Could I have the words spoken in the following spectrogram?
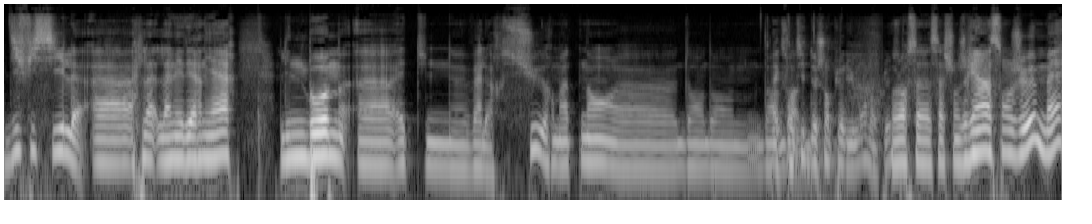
difficile euh, l'année dernière. Lindbaum euh, est une valeur sûre maintenant euh, dans, dans, Avec son titre de champion du monde en plus. Alors ça, ça change rien à son jeu, mais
